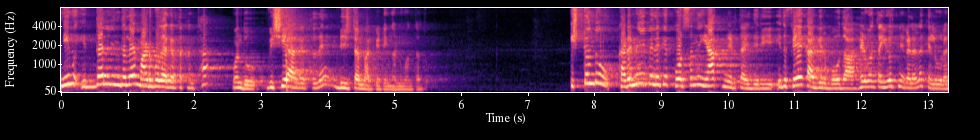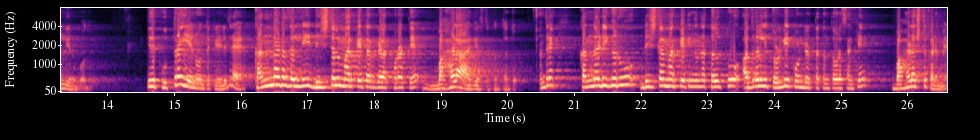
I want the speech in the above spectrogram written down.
ನೀವು ಇದ್ದಲ್ಲಿಂದಲೇ ಮಾಡಬಹುದಾಗಿರ್ತಕ್ಕಂಥ ಒಂದು ವಿಷಯ ಆಗಿರ್ತದೆ ಡಿಜಿಟಲ್ ಮಾರ್ಕೆಟಿಂಗ್ ಅನ್ನುವಂಥದ್ದು. ಇಷ್ಟೊಂದು ಕಡಿಮೆ ಬೆಲೆಗೆ ಕೋರ್ಸನ್ನು ಯಾಕೆ ನೀಡ್ತಾ ಇದ್ದೀರಿ? ಇದು ಫೇಕ್ ಆಗಿರ್ಬೋದಾ? ಹೇಳುವಂತ ಯೋಚನೆಗಳೆಲ್ಲ ಕೆಲವರಲ್ಲಿ ಇರ್ಬೋದು. ಇದಕ್ಕೆ ಉತ್ತರ ಏನು ಅಂತ ಕೇಳಿದ್ರೆ ಕನ್ನಡದಲ್ಲಿ ಡಿಜಿಟಲ್ ಮಾರ್ಕೆಟರ್ಗಳ ಕೊರತೆ ಬಹಳ ಆಗಿರ್ತಕ್ಕಂಥದ್ದು. ಅಂದ್ರೆ ಕನ್ನಡಿಗರು ಡಿಜಿಟಲ್ ಮಾರ್ಕೆಟಿಂಗ್ ಅನ್ನ ಕಲಿತು ಅದರಲ್ಲಿ ತೊಡಗಿಕೊಂಡಿರ್ತಕ್ಕಂಥವರ ಸಂಖ್ಯೆ ಬಹಳಷ್ಟು ಕಡಿಮೆ.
